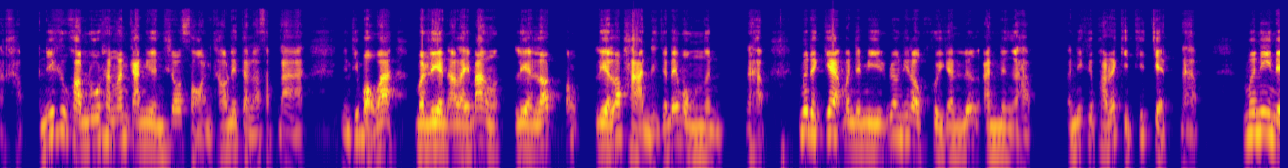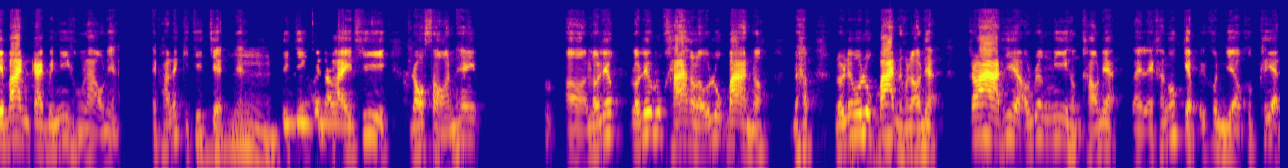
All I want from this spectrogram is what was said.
นะครับอันนี้คือความรู้ทางด้านการเงินที่เราสอนเขาในแต่ละสัปดาห์ อย่างที่บอกว่ามาเรียนอะไรบ้างเรียนแล้วต้องเรียนแล้วผ่านถึงจะได้วงเงินนะครับ เมื่อตะกี้มันจะมีเรื่องที่เราคุยกันเรื่องอันนึงครับ อันนี้คือภารกิจที่7นะครับ เมื่อนี่ในบ้านกลายเป็นหนี้ของเราเนี่ยในภารกิจที่7เนี่ย จริง ๆ เป็นอะไรที่เราสอนให้เออเราเรียกเราเรียกลูกค้าของเราลูกบ้านเนาะนะครับ เราเรียกว่าลูกบ้านของเราเนี่ย กล้าที่จะเอาเรื่องหนี้ของเขาเนี่ยหลาย ๆ ครั้งเขาเก็บไว้คนเดียวเขาเครียด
